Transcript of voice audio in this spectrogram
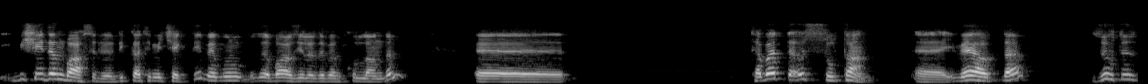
bir şeyden bahsediyor. Dikkatimi çekti ve bunu bazı yerlerde ben kullandım. Ee, Tebetteüs Sultan e, veyahut da Zuhdül,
